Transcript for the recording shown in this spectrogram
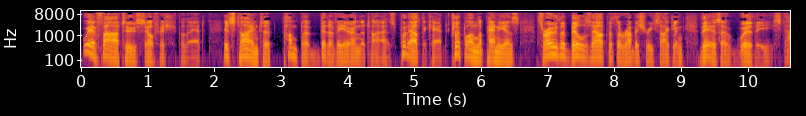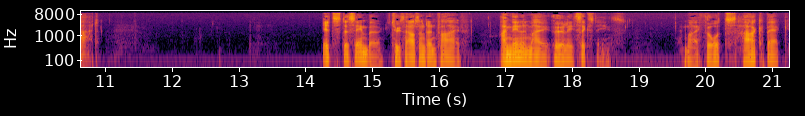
We're far too selfish for that. It's time to pump a bit of air in the tyres, put out the cat, clip on the panniers, throw the bills out with the rubbish recycling. There's a worthy start. It's December 2005. I'm then in my early 60s. My thoughts hark back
